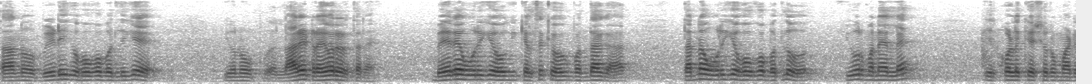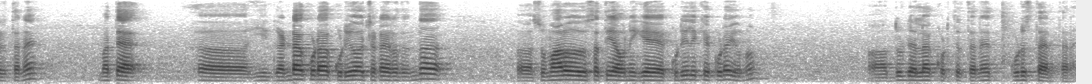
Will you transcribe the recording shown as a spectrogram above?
ತಾನು ಬೀಡಿಗೆ ಹೋಗೋ ಬದಲಿಗೆ ಇವನು ಲಾರಿ ಡ್ರೈವರ್ ಇರ್ತಾನೆ. ಬೇರೆ ಊರಿಗೆ ಹೋಗಿ ಕೆಲಸಕ್ಕೆ ಹೋಗಿ ಬಂದಾಗ ತನ್ನ ಊರಿಗೆ ಹೋಗೋ ಬದಲು ಇವ್ರ ಮನೆಯಲ್ಲೇ ಇರ್ಕೊಳ್ಳಿಕ್ಕೆ ಶುರು ಮಾಡಿರ್ತಾನೆ. ಮತ್ತು ಈ ಗಂಡ ಕೂಡ ಕುಡಿಯೋ ಚಟ ಇರೋದ್ರಿಂದ ಸುಮಾರು ಸತಿ ಅವನಿಗೆ ಕುಡಿಲಿಕ್ಕೆ ಕೂಡ ಇವನು ದುಡ್ಡೆಲ್ಲ ಕೊಡ್ತಿರ್ತಾನೆ, ಕುಡಿಸ್ತಾ ಇರ್ತಾನೆ.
